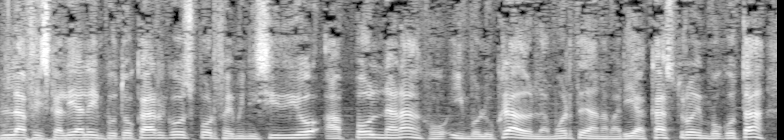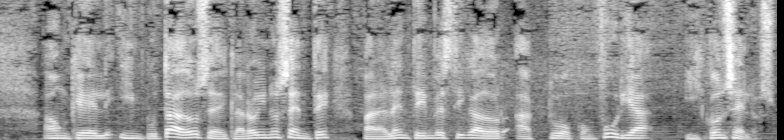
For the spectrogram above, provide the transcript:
La Fiscalía le imputó cargos por feminicidio a Paul Naranjo, involucrado en la muerte de Ana María Castro en Bogotá. Aunque el imputado se declaró inocente, para el ente investigador actuó con furia y con celos.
